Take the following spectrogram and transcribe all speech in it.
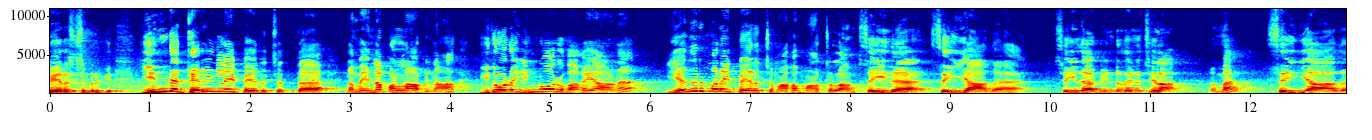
பேரச்சம் இருக்கு. இந்த தெரிநிலை பேரச்சத்தை நம்ம என்ன பண்ணலாம் அப்படின்னா இதோட இன்னொரு வகையான எதிர்மறை பேரச்சமாக மாற்றலாம். செய்த செய்யாத. செய்த அப்படின்றத என்ன செய்யலாம்? நம்ம செய்யாத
